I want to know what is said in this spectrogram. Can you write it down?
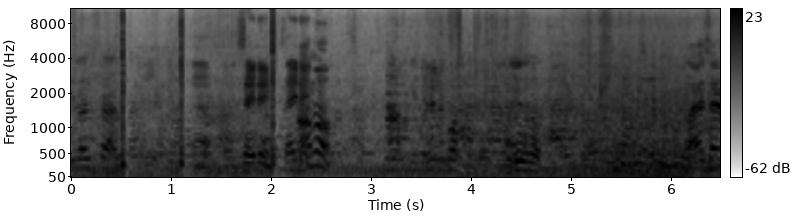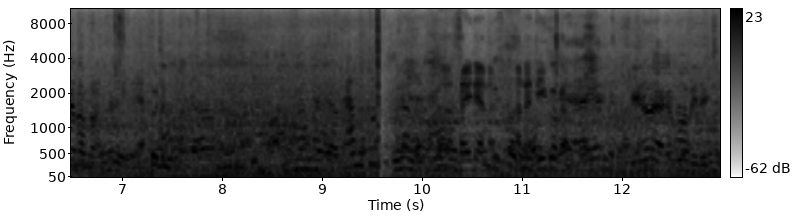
ఇది వస్తా side side Ramu Rajashekar side అన్న అన్న ఇది వచ్చి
